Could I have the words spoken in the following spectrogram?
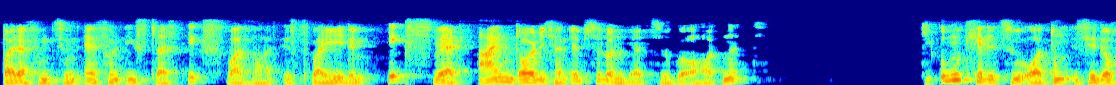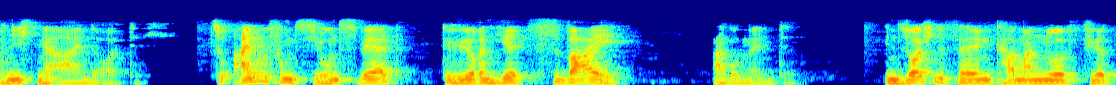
Bei der Funktion f von x gleich x ist zwar jedem x-Wert eindeutig ein y-Wert zugeordnet, die umgekehrte Zuordnung ist jedoch nicht mehr eindeutig. Zu einem Funktionswert gehören hier zwei Argumente. In solchen Fällen kann man nur für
